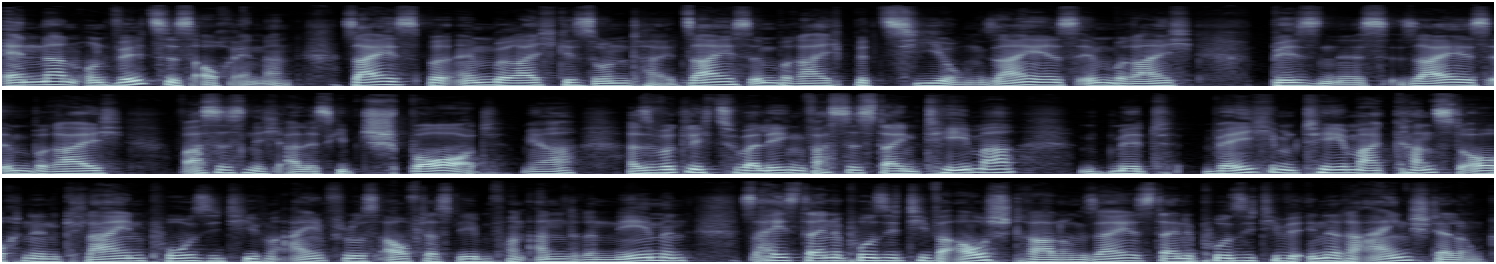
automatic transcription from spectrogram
ändern und willst es auch ändern. Sei es im Bereich Gesundheit, sei es im Bereich Beziehung, sei es im Bereich Business, sei es im Bereich, was es nicht alles gibt, Sport, ja. Also wirklich zu überlegen, was ist dein Thema, mit welchem Thema kannst du auch einen kleinen positiven Einfluss auf das Leben von anderen nehmen, sei es deine positive Ausstrahlung, sei es deine positive innere Einstellung,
